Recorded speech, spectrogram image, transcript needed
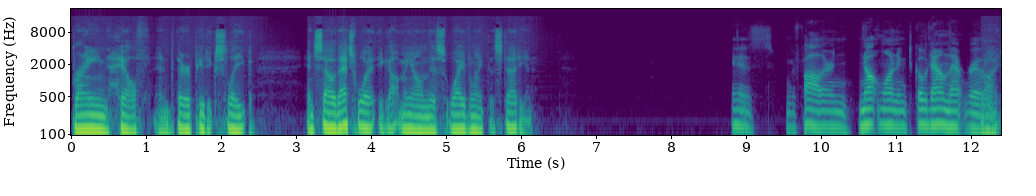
brain health and therapeutic sleep, and so that's what it got me on this wavelength of studying. Is your father and not wanting to go down that road. Right,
